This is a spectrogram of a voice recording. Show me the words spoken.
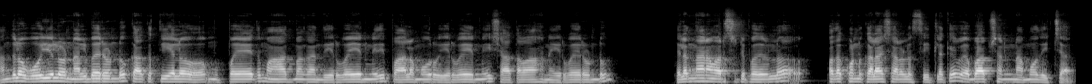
అందులో ఓయూలో నలభై రెండు కాకతీయలో ముప్పై ఐదు మహాత్మా గాంధీ ఇరవై ఎనిమిది పాలమూరు ఇరవై ఎనిమిది శాతవాహన ఇరవై రెండు తెలంగాణ వర్సిటీ పదవిలో పదకొండు కళాశాలల సీట్లకే వెబ్ ఆప్షన్లు నమోదు ఇచ్చారు.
